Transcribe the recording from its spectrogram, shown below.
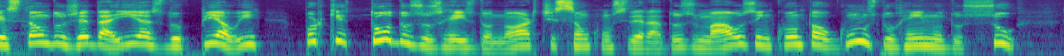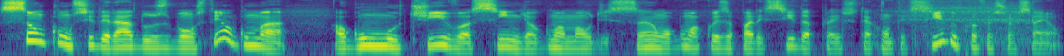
Questão do Gedaías do Piauí. Porque todos os reis do norte são considerados maus, enquanto alguns do reino do sul são considerados bons? Tem alguma algum motivo assim, de alguma maldição, alguma coisa parecida para isso ter acontecido, professor Sayão?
